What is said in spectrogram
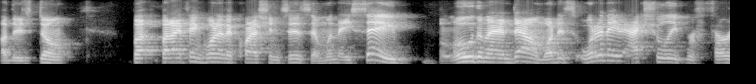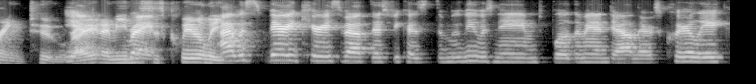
others don't. But but I think one of the questions is, and when they say blow the man down, what is what are they actually referring to? Yeah, right. I mean, right. this is clearly I was very curious about this because the movie was named Blow the Man Down. There's clearly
